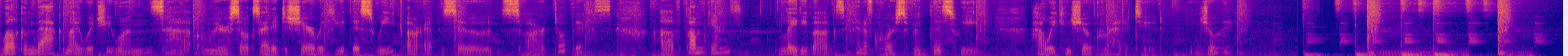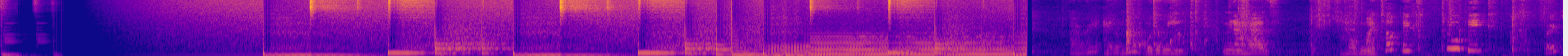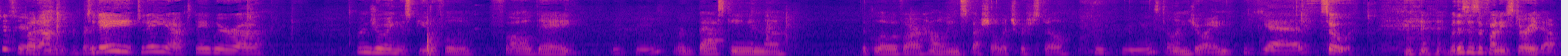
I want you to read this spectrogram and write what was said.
Welcome back, my witchy ones. Uh, we're so excited to share with you this week our episodes, our topics of pumpkins, ladybugs, and of course, for this week, how we can show gratitude. Enjoy. But um, shoot the breeze. today, today, yeah, today we're uh, we're enjoying this beautiful fall day. Mhm. We're basking in the the glow of our Halloween special, which we're still Mhm. still enjoying. Yes. So, but this is a funny story though.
